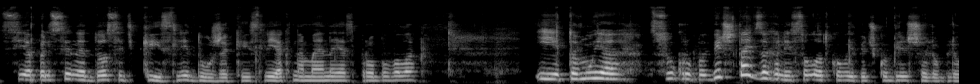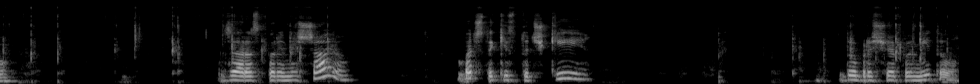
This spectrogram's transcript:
ці апельсини досить кислі, дуже кислі, як на мене, я спробувала. І тому я цукру побільше, та й взагалі солодку випічку більше люблю. Зараз перемішаю. Бачите, кісточки. Добре, що я помітила.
